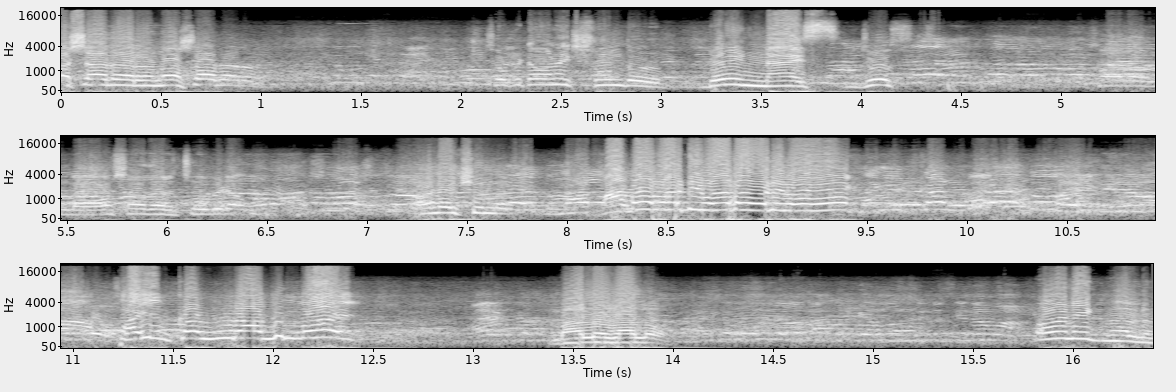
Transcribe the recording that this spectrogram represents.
অসাধারণ অসাধারণ। ছবিটা অনেক সুন্দর ভেরি নাইস জোস। অসাধারণ ভাই অসাধারণ ছবিটা। অনেক সুন্দর। ফাটাফাটি ফাটাফাটি ভাই। সাকিব খান পুরো আগুন ভাই। ভালো ভালো। অনেক ভালো।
